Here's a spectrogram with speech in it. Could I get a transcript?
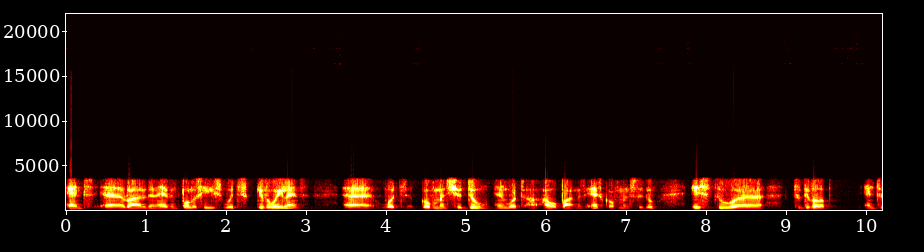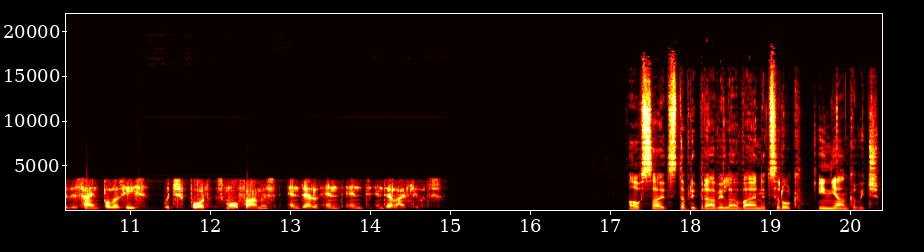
And uh, rather than having policies which give away land, Eh, what governments should do and what our partners ask governments to do is to eh, to develop and to design policies which support small farmers and their and and, and their livelihoods. Offside sta pripravila vajenec Rok in Jankovič.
